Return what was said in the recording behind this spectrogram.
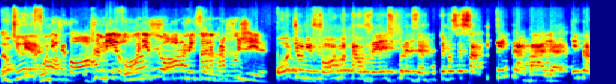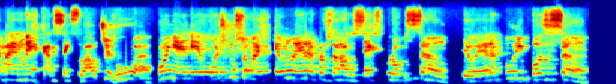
não de uniforme, uniforme, o uniforme então era para fugir. Ou de uniforme, talvez, por exemplo, porque você sabe que quem trabalha, quem trabalha no mercado sexual de rua, conhece, eu hoje não sou mais, porque eu não era profissional do sexo por opção, eu era por imposição.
